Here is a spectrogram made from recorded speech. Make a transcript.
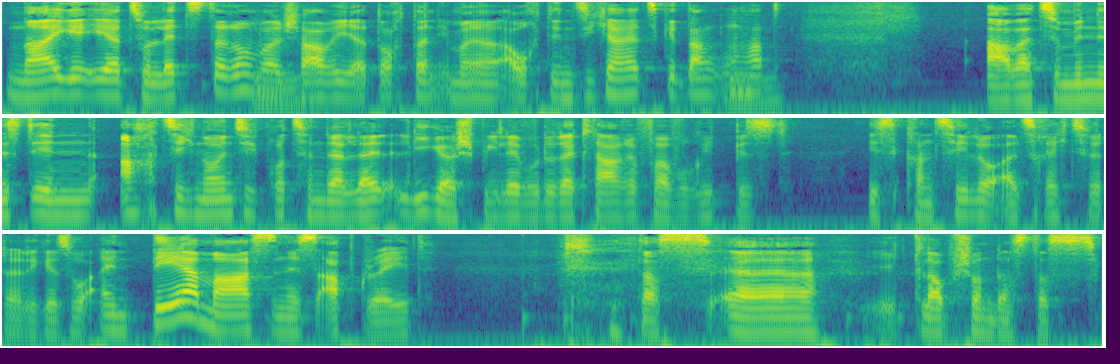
neige eher zu letzterem, mhm. weil Xavi ja doch dann immer auch den Sicherheitsgedanken mhm. hat. Aber zumindest in 80, 90 Prozent der Ligaspiele, wo du der klare Favorit bist, ist Cancelo als Rechtsverteidiger so ein dermaßenes Upgrade. Dass äh, ich glaube schon, dass das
